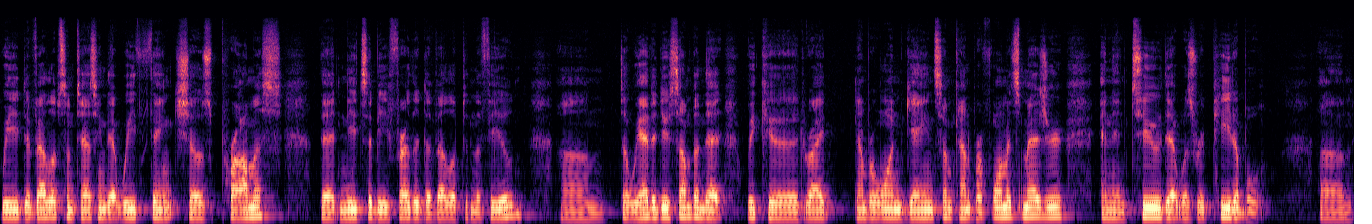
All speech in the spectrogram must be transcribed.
we developed some testing that we think shows promise that needs to be further developed in the field. Um, so we had to do something that we could, right, number one, gain some kind of performance measure, and then two, that was repeatable. Um,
